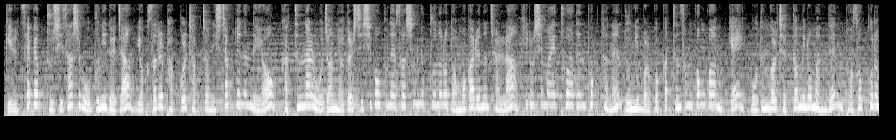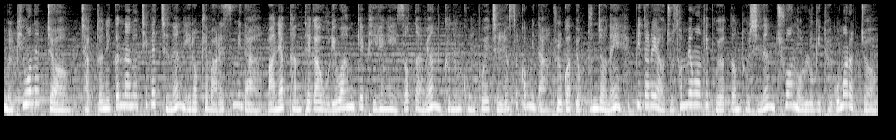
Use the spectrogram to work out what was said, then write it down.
6일 새벽 2시 45분이 되자 역사를 바꿀 작전이 시작되는데요. 같은 날 오전 8시 15분에서 16분으로 넘어가려는 찰나 히로시마에 투하된 폭탄은 눈이 멀 것 같은 섬광과 함께 모든 걸 잿더미로 만든 버섯 구름을 피워냈죠. 작전이 끝난 후 티베츠는 이렇게 말했습니다. 만약 단테가 우리와 함께 비행해 있었다면 그는 공포에 질렸을 겁니다. 불과 몇 분 전에 햇빛 아래 아주 선명하게 보였던 도시는 추한 얼룩이 되고 말았죠.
